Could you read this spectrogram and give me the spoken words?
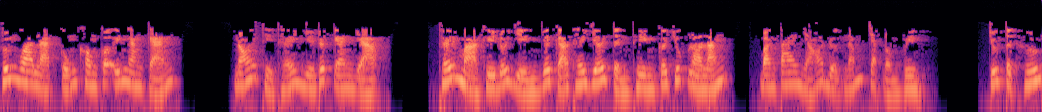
Hướng hoa lạc cũng không có ý ngăn cản. Nói thì thế như rất gan dạ. Thế mà khi đối diện với cả thế giới tịnh thiên có chút lo lắng, bàn tay nhỏ được nắm chặt động viên. Chủ tịch hướng,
